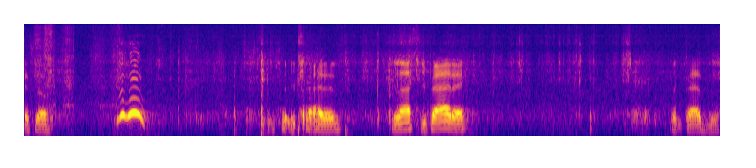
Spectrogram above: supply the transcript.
Guess so. Woohoo! Put your pad in. You lost your pad, eh? What pad's this?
